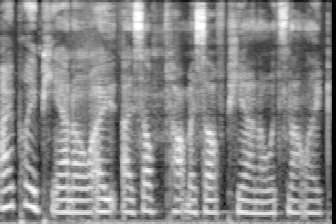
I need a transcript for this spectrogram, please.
I play piano. I, I self taught myself piano. It's not like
